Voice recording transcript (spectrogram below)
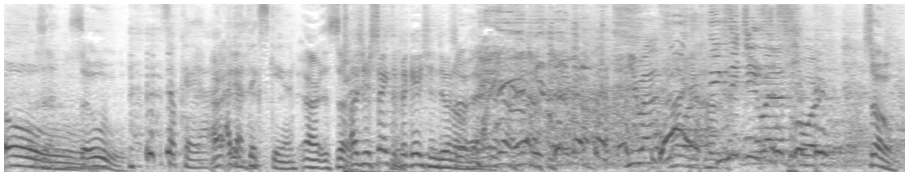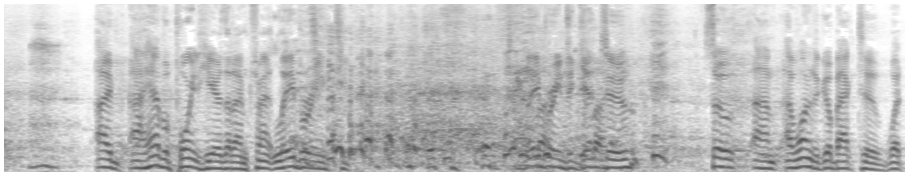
oh. So, It's okay. I, I got thick skin. all right, so How's your sanctification doing over There you go. Yeah, there you go. You asked for it. You asked for it. So, I I have a point here that I'm trying laboring to laboring to get to. So, um, I wanted to go back to what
